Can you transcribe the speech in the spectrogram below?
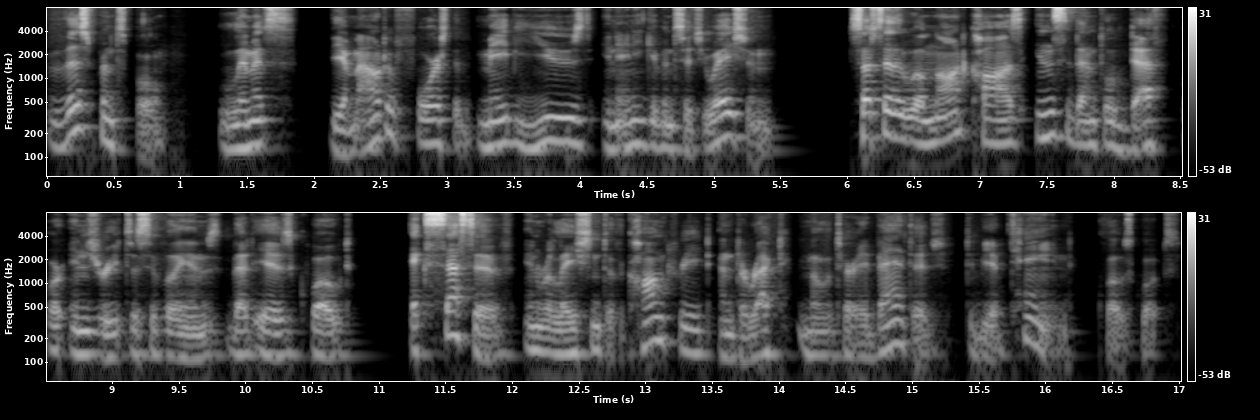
This principle limits the amount of force that may be used in any given situation, such that it will not cause incidental death or injury to civilians that is, quote, excessive in relation to the concrete and direct military advantage to be obtained, close quotes.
